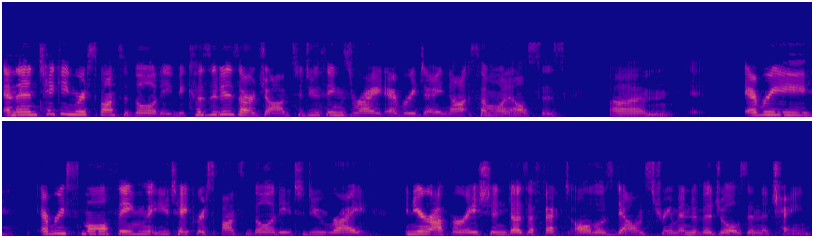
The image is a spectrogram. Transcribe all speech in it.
And then taking responsibility because it is our job to do things right every day, not someone else's. Um, every every small thing that you take responsibility to do right in your operation does affect all those downstream individuals in the chain.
